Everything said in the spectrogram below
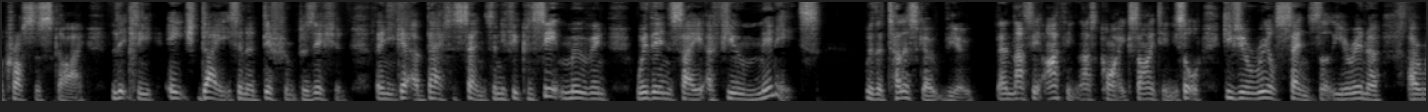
across the sky, literally each day it's in a different position, then you get a better sense. And if you can see it moving within, say, a few minutes with a telescope view, then that's it. I think that's quite exciting. It sort of gives you a real sense that you're in a, a,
